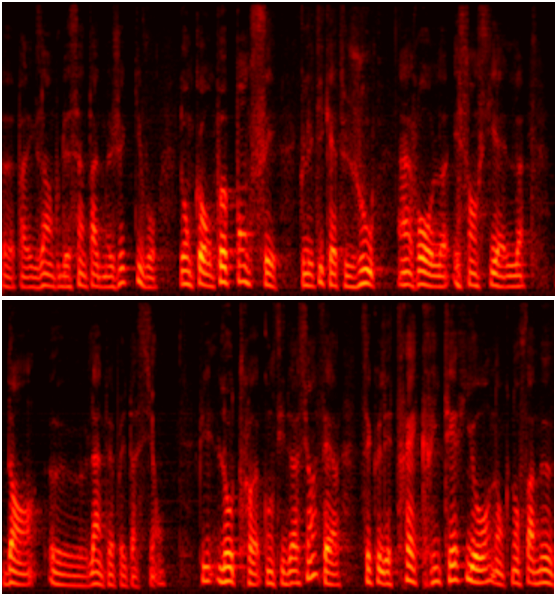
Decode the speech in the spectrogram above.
euh, par exemple des syntagmes adjectivaux. Donc on peut penser que l'étiquette joue un rôle essentiel dans euh, l'interprétation. Puis l'autre considération à faire, c'est que les traits critériaux, donc nos fameux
